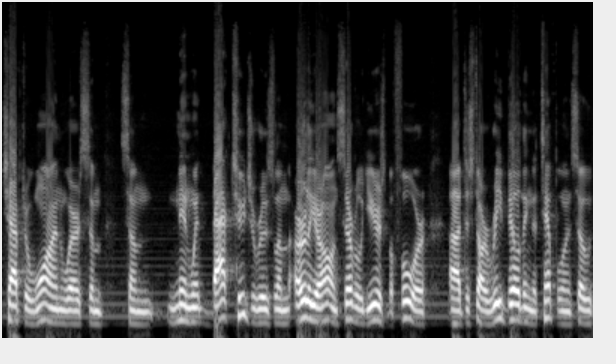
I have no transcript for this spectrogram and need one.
chapter one where some some men went back to Jerusalem earlier on, several years before, uh, to start rebuilding the temple. And so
